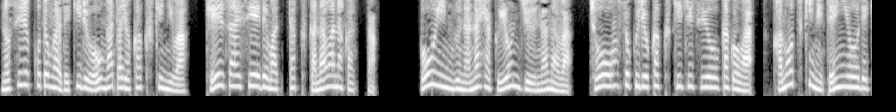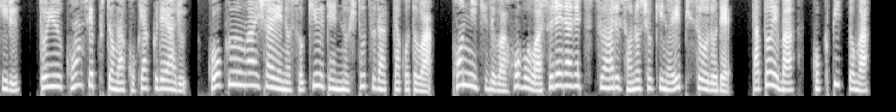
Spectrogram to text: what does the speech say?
乗せることができる大型旅客機には、経済性で全く叶わなかった。ボーイング747は、超音速旅客機実用化後は、貨物機に転用できるというコンセプトが顧客である航空会社への訴求点の一つだったことは、今日ではほぼ忘れられつつあるその初期のエピソードで、例えば、コックピットが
